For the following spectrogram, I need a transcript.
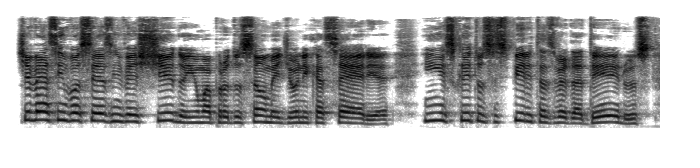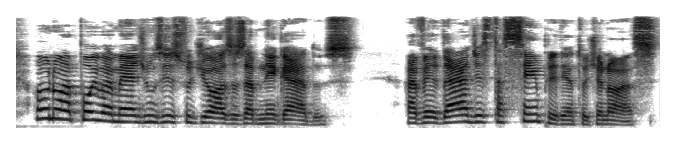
tivessem vocês investido em uma produção mediúnica séria, em escritos espíritas verdadeiros ou no apoio a médiums e estudiosos abnegados? A verdade está sempre dentro de nós.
